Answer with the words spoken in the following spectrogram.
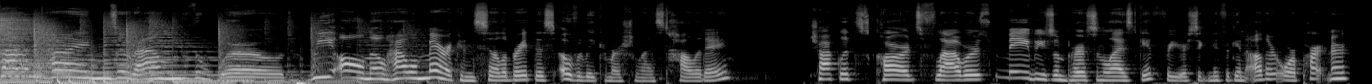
Valentine's around the world. We all know how Americans celebrate this overly commercialized holiday. Chocolates, cards, flowers, maybe some personalized gift for your significant other or partner.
